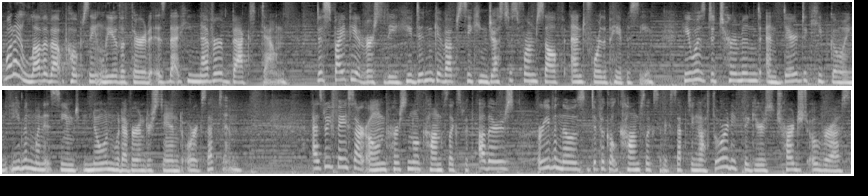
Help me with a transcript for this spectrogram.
What I love about Pope St. Leo III is that he never backed down. Despite the adversity, he didn't give up seeking justice for himself and for the papacy. He was determined and dared to keep going even when it seemed no one would ever understand or accept him. As we face our own personal conflicts with others, or even those difficult conflicts of accepting authority figures charged over us,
